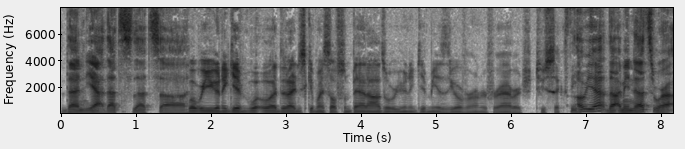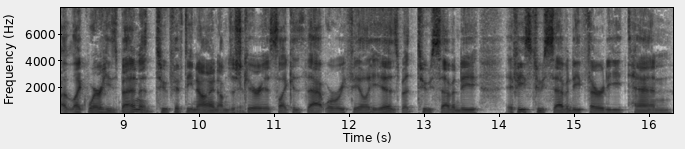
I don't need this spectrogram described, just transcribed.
Then yeah, that's that's. uh What were you gonna give? What, what, did I just give myself some bad odds? What were you gonna give me as the over under for average? 260. Oh yeah, I mean that's where I, like where he's been at 259. I'm just yeah. curious, like is that where we feel he is? But 270, if he's 270, 30, 10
